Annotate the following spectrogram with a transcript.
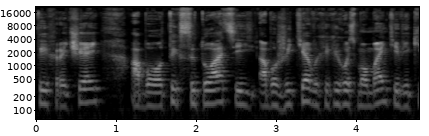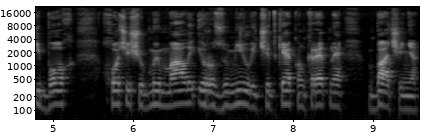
тих речей або тих ситуацій, або життєвих якихось моментів, які Бог хоче, щоб ми мали і розуміли чітке конкретне бачення.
